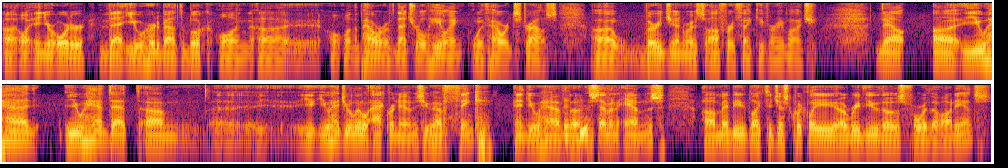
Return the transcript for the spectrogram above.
uh, in your order that you heard about the book on uh, on the power of natural healing with Howard Strauss. Uh, very generous offer. Thank you very much. Now you had you had that um, you, you had your little acronyms. You have think and you have uh, mm-hmm. seven M's. Uh, maybe you'd like to just quickly uh, review those for the audience.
